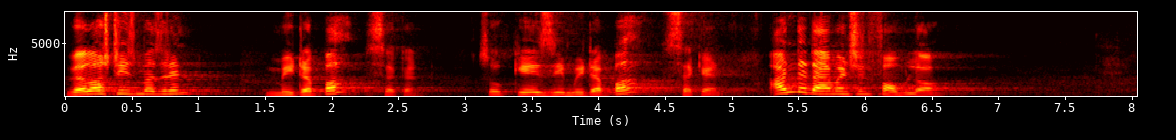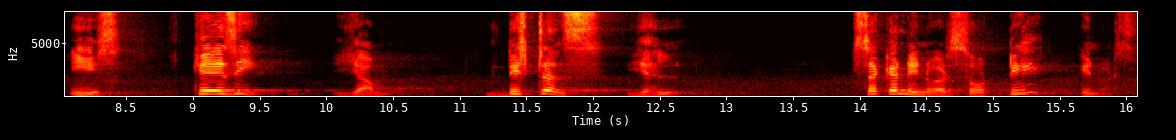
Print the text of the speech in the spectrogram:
velocity is measured in meter per second. So, kg meter per second and the dimension formula is kg m distance L second inverse so T inverse.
